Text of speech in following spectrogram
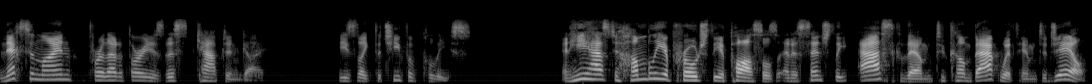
Next in line for that authority is this captain guy. He's like the chief of police. And he has to humbly approach the apostles and essentially ask them to come back with him to jail.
